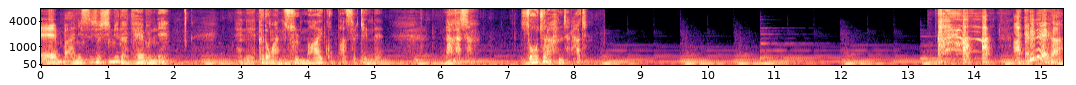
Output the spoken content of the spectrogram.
애 많이 쓰셨습니다 대부님 니 그동안 술 많이 고팠을 낀데 나가서 소주나 한 잔 하자. 아 그래가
